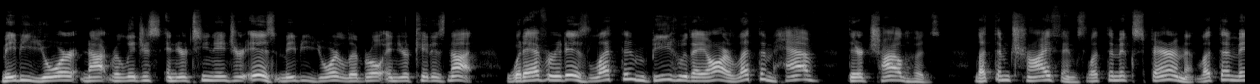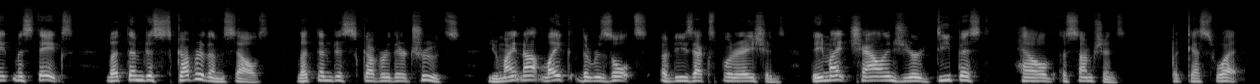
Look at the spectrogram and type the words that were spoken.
Maybe you're not religious and your teenager is. Maybe you're liberal and your kid is not. Whatever it is, let them be who they are. Let them have their childhoods. Let them try things. Let them experiment. Let them make mistakes. Let them discover themselves. Let them discover their truths. You might not like the results of these explorations. They might challenge your deepest held assumptions. But guess what?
